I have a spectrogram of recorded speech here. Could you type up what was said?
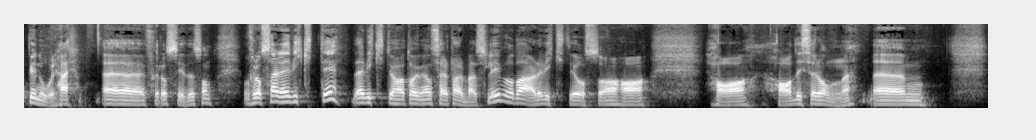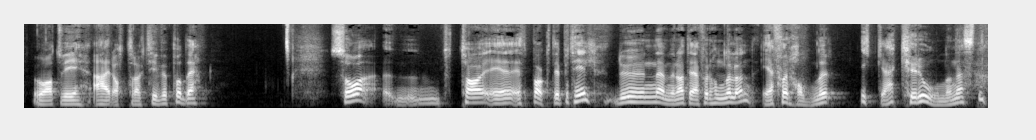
oppe i nord her, eh, for å si det sånn. Og For oss er det viktig. Det er viktig å ha et organisert arbeidsliv, og da er det viktig også å ha, ha, ha disse rollene. Eh, og at vi er attraktive på det. Så ta et bakteppe til. Du nevner at jeg forhandler lønn. Jeg forhandler ikke ei krone, nesten.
